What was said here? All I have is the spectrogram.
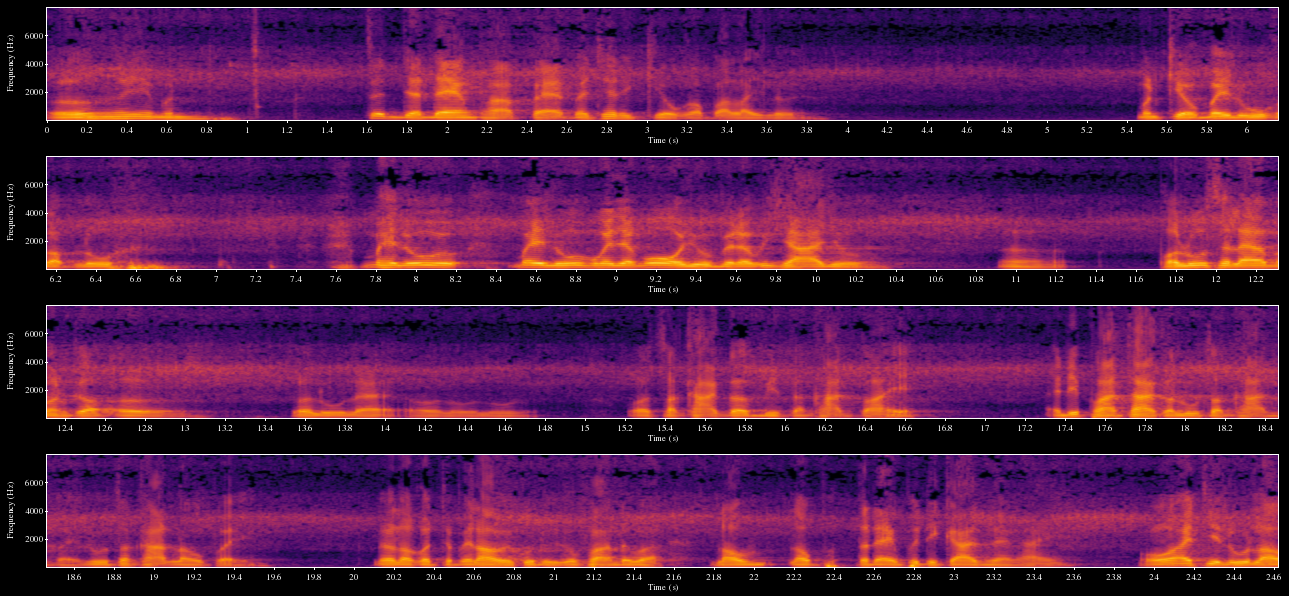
เออเฮ้ยมันเส้นจะแดงผ่าแปดไม่ใช่เกี่ยวกับอะไรเลย มันเกี่ยวไม่รู้กับรู้ ไม่รู้ ไม่รู้มันก็จะโง่อยู่เป็นวิชาอยู่ เออ พอรู้เสร็จแล้วมันก็ เออ ก็รู้แล้ว เออ รู้รู้ว่าสังขารก็มีสังขารไป อันนี้ผ่านท่าก็รู้สังขารไป รู้สังขารเราไป แล้วเราก็จะไปเล่าให้คนอื่นเขาฟังได้ว่า เราเราแสดงพฤติการยังไงโอ้ไอ้ที่รู้เรา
